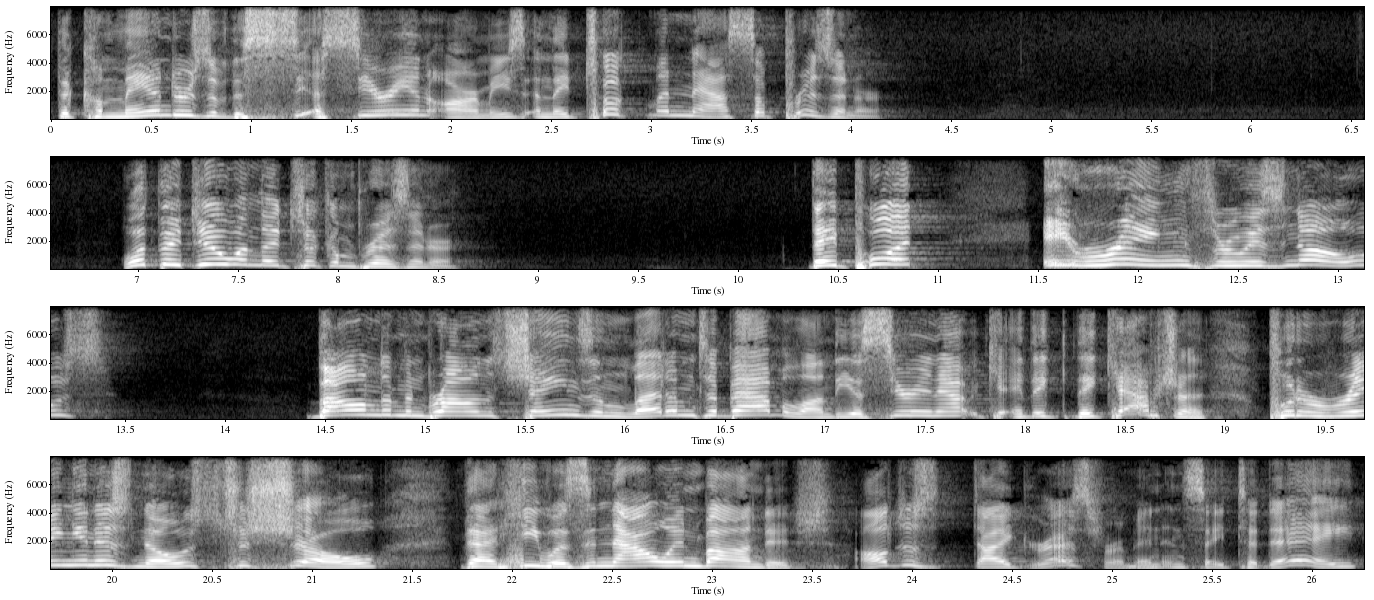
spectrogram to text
the commanders of the Assyrian armies, and they took Manasseh prisoner. What'd they do when they took him prisoner? They put a ring through his nose bound him in bronze chains and led him to Babylon. The Assyrian, they, they captured him, put a ring in his nose to show that he was now in bondage. I'll just digress for a minute and say today,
